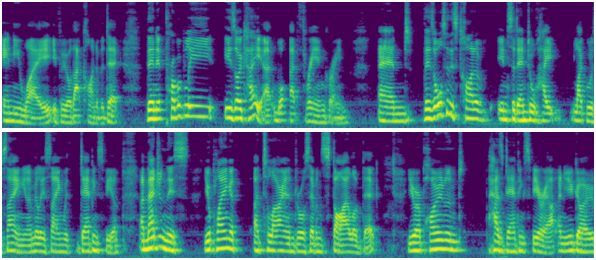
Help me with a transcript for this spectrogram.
anyway, if you're that kind of a deck, then it probably is okay at at three and green. And there's also this kind of incidental hate, like we were saying, you know, Millie saying with Damping Sphere. Imagine this you're playing a, a Tolarian Draw 7 style of deck. Your opponent has Damping Sphere out, and you go,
